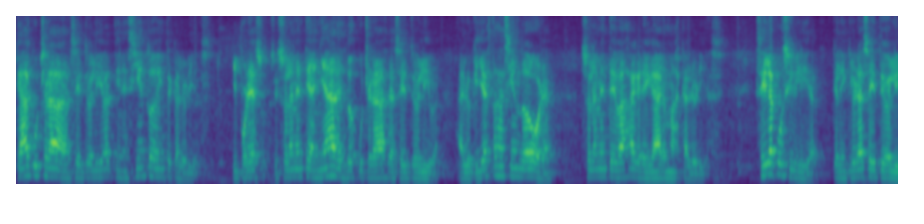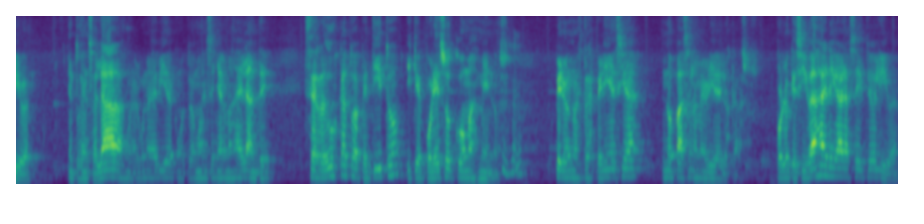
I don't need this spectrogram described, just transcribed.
Cada cucharada de aceite de oliva tiene 120 calorías. Y por eso, si solamente añades dos cucharadas de aceite de oliva a lo que ya estás haciendo ahora, solamente vas a agregar más calorías. Si hay la posibilidad que le incluya aceite de oliva en tus ensaladas o en alguna bebida, como te vamos a enseñar más adelante, se reduzca tu apetito y que por eso comas menos. Pero en nuestra experiencia no pasa en la mayoría de los casos. Por lo que si vas a agregar aceite de oliva,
